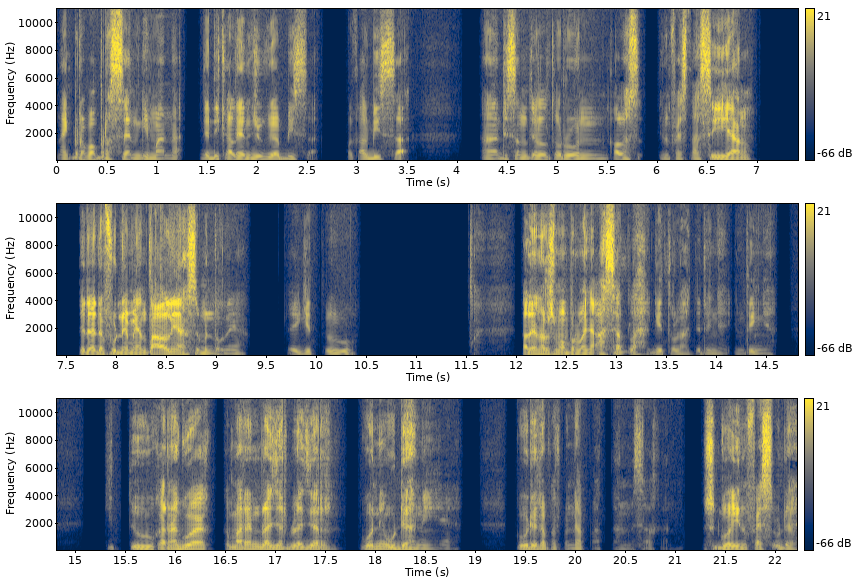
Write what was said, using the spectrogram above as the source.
Naik berapa persen gimana? Jadi kalian juga bisa bakal bisa uh, disentil turun kalau investasi yang tidak ada fundamentalnya sebenarnya kayak gitu kalian harus memperbanyak aset lah gitulah jadinya intinya gitu karena gue kemarin belajar belajar gue nih udah nih ya gue udah dapat pendapatan misalkan. Terus gue invest udah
